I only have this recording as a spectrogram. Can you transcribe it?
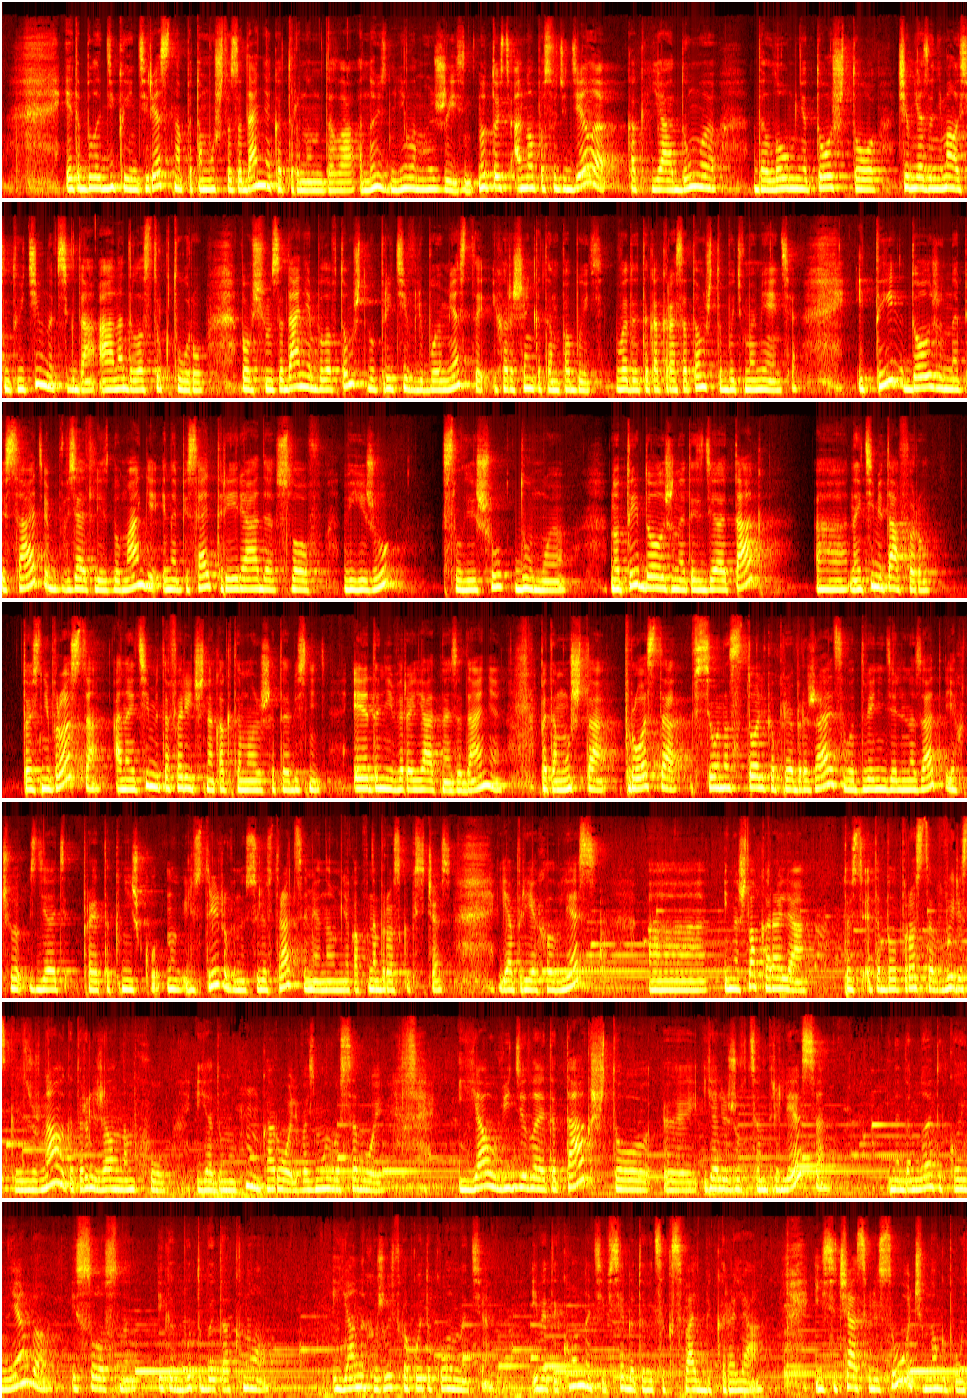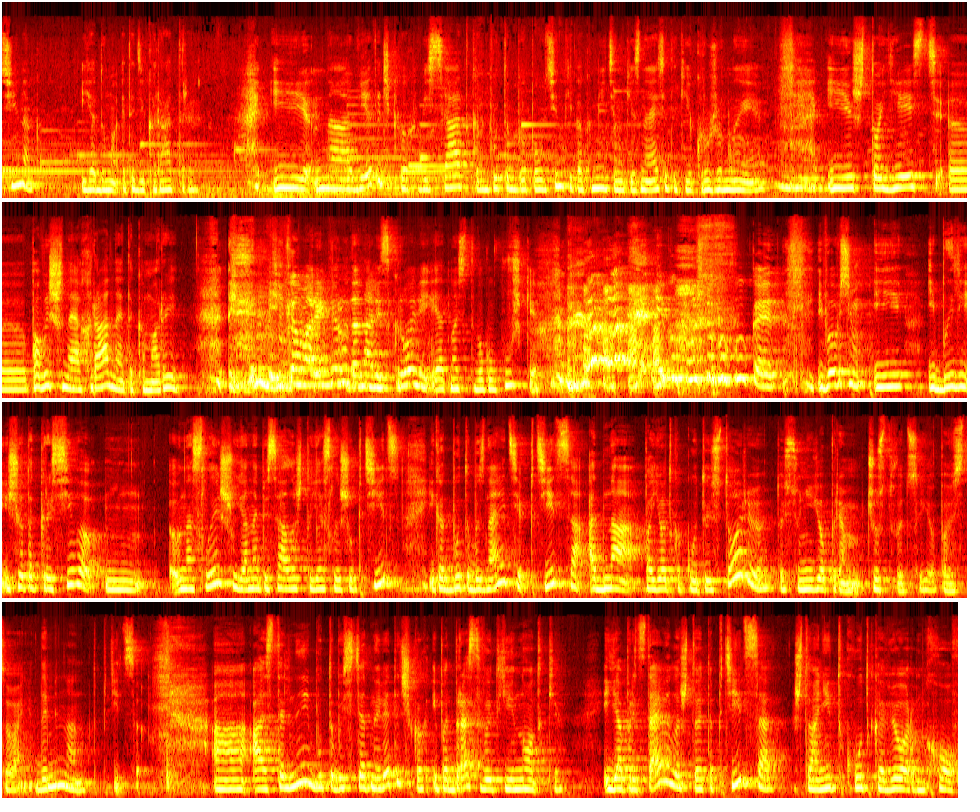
И это было дико интересно, потому что задание, которое нам дала, оно изменило мою жизнь. Ну, то есть оно, по сути дела, как я думаю, дало мне то, что, чем я занималась интуитивно всегда, а она дала структуру. В общем, задание было в том, чтобы прийти в любое место и хорошенько там побыть. Вот это как раз о том, чтобы быть в моменте. И ты должен написать, взять лист бумаги и написать три ряда слов. «Вижу», «слышу», «думаю». Но ты должен это сделать так, а, найти метафору. То есть не просто, а найти метафорично, как ты можешь это объяснить. И это невероятное задание, потому что просто все настолько преображается. Вот две недели назад я хочу сделать про это книжку, ну, иллюстрированную, с иллюстрациями, она у меня как в набросках сейчас. Я приехала в лес а, и нашла короля. То есть это был просто вырезка из журнала, который лежал на мху. И я думаю, хм, король, возьму его с собой. И я увидела это так, что э, я лежу в центре леса, и надо мной такое небо и сосны, и как будто бы это окно. И я нахожусь в какой-то комнате. И в этой комнате все готовятся к свадьбе короля. И сейчас в лесу очень много паутинок, и я думаю, это декораторы. И на веточках висят как будто бы паутинки, как митинги, знаете, такие кружевные. И что есть э, повышенная охрана, это комары. И комары берут анализ крови и относят его кукушке. И кукушка кукукает. И, в общем, и, и были еще так красиво, на слышу я написала, что я слышу птиц, и как будто бы, знаете, птица одна поет какую-то историю, то есть у нее прям чувствуется ее повествование, доминант птица, а, а остальные будто бы сидят на веточках и подбрасывают ей нотки. И я представила, что это птица, что они ткут ковер мхов.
